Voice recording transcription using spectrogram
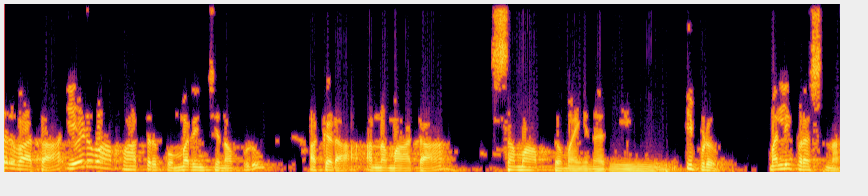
తర్వాత ఏడవ పాత్ర కుమ్మరించినప్పుడు అక్కడ అన్నమాట సమాప్తమైనది. ఇప్పుడు మళ్ళీ ప్రశ్న.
